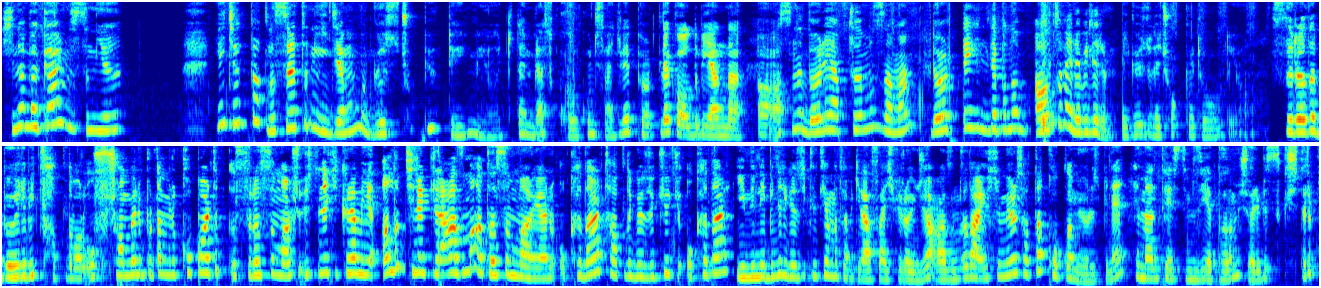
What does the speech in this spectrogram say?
Şuna bakar mısın ya? Ya çok tatlı suratını yiyeceğim ama gözü çok büyük değil mi ya? Cidden biraz korkunç sanki ve pörtlek oldu bir anda. Aa, aslında böyle yaptığımız zaman 4 değil de buna 6 verebilirim. E, gözü de çok kötü oldu ya. Sırada böyle bir tatlı var. Of şu an böyle buradan böyle kopartıp ısırasım var. Şu üstündeki kremayı alıp çilekleri ağzıma atasım var yani. O kadar tatlı gözüküyor ki o kadar yenilebilir gözüküyor ki ama tabii ki de asla hiçbir oyuncağı ağzımıza dahi sürmüyoruz. Hatta koklamıyoruz bile. Hemen testimizi yapalım. Şöyle bir sıkıştırıp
